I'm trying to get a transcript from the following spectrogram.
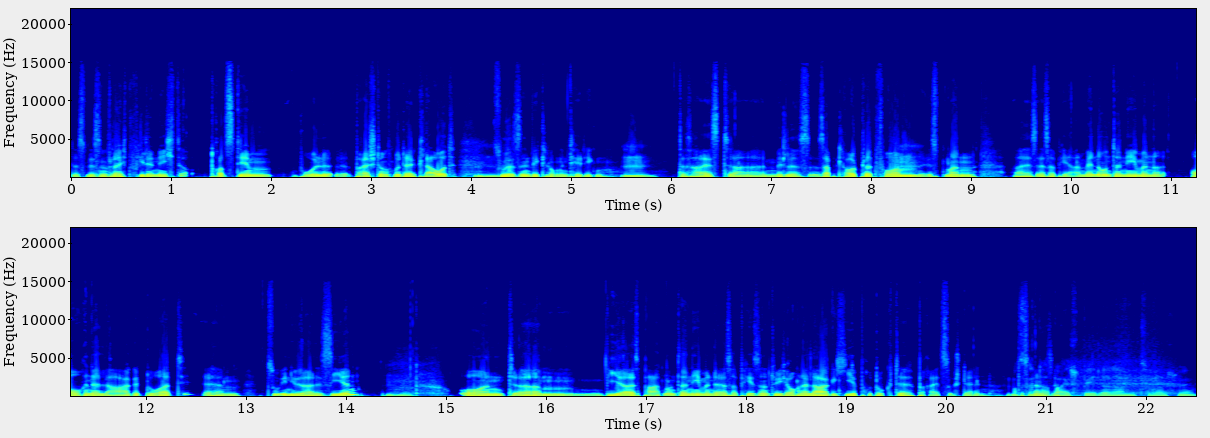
das wissen vielleicht viele nicht, trotzdem, obwohl äh, Bereitstellungsmodell Cloud, mhm. Zusatzentwicklungen tätigen. Mhm. Das heißt, äh, mittels SAP Cloud Plattform mhm. ist man als SAP-Anwenderunternehmen auch in der Lage, dort ähm, zu individualisieren. Mhm. Und ähm, wir als Partnerunternehmen der SAP sind natürlich auch in der Lage, hier Produkte bereitzustellen. Was sind Ganze. da Beispiele dann zum Beispiel?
